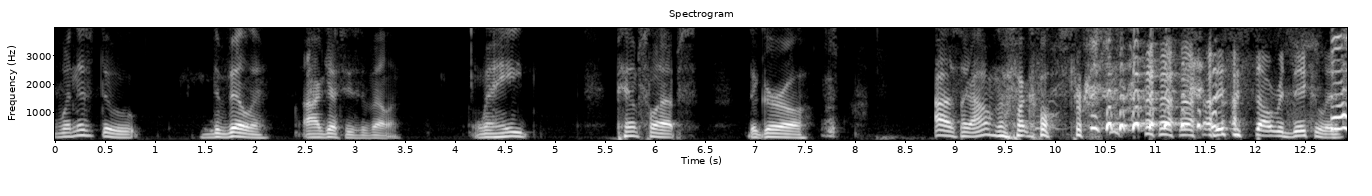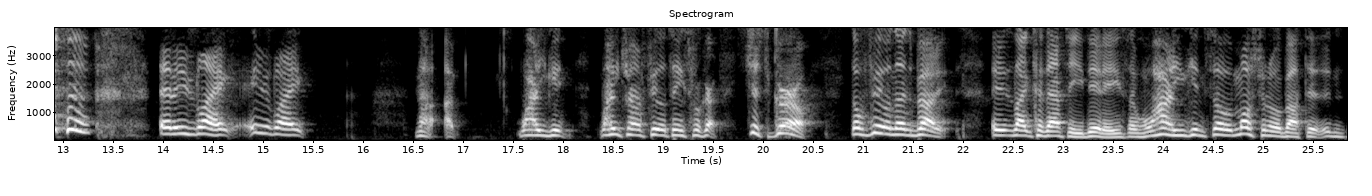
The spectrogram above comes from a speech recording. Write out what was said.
when this dude, the villain, I guess he's the villain, when he pimp slaps the girl, I was like, I don't know if I can watch the rest of this. this is so ridiculous. And he's like, he's like, no, I, why are you getting? Why are you trying to feel things for a girl? It's just a girl. Don't feel nothing about it. It's like because after he did it, he's like, well, "Why are you getting so emotional about this?"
